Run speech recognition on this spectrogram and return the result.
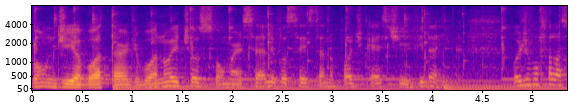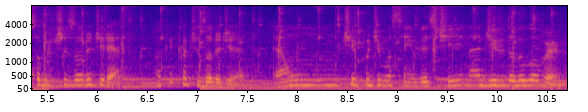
Bom dia, boa tarde, boa noite. Eu sou o Marcelo e você está no podcast Vida Rica. Hoje eu vou falar sobre o Tesouro Direto. O que é o Tesouro Direto? É um tipo de você investir na dívida do governo.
